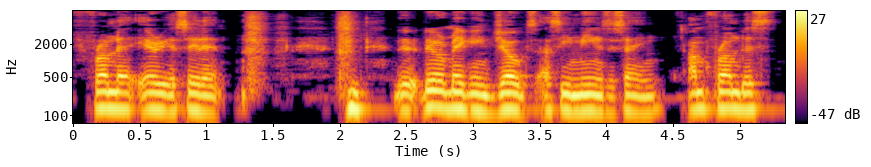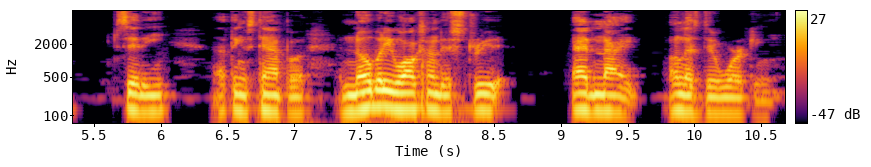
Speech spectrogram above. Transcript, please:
from that area say that they, they were making jokes. I see memes saying, "I'm from this city. I think it's Tampa. Nobody walks on this street at night unless they're working."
